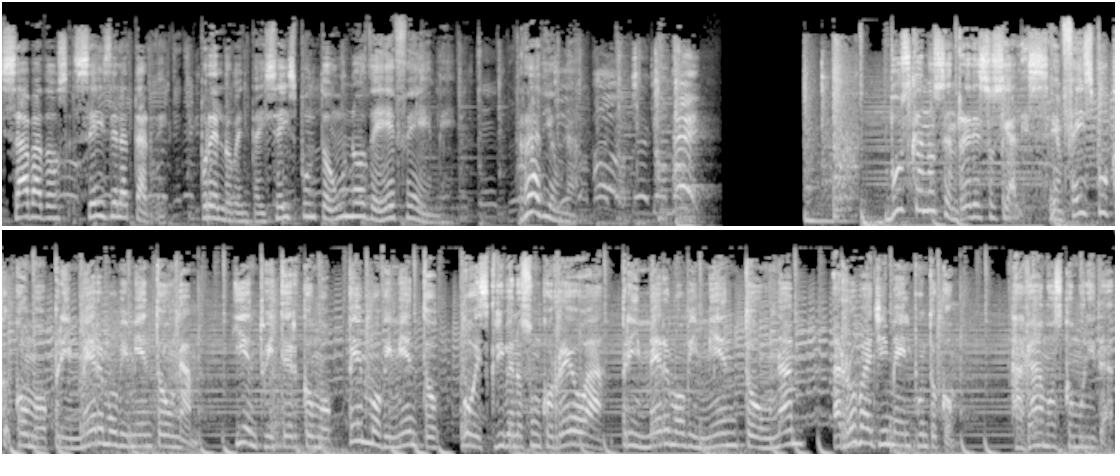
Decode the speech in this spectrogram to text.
Sábados 6 de la tarde, por el 96.1 de FM. Radio UNAM. Búscanos en redes sociales, en Facebook como Primer Movimiento UNAM y en Twitter como P Movimiento o escríbenos un correo a primermovimientounam@gmail.com. Hagamos comunidad.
